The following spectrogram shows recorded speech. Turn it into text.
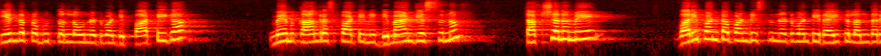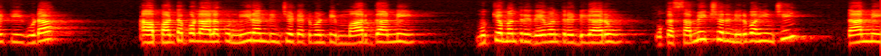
కేంద్ర ప్రభుత్వంలో ఉన్నటువంటి పార్టీగా మేము కాంగ్రెస్ పార్టీని డిమాండ్ చేస్తున్నాం. తక్షణమే వరి పంట పండిస్తున్నటువంటి రైతులందరికీ కూడా ఆ పంట పొలాలకు నీరందించేటటువంటి మార్గాన్ని ముఖ్యమంత్రి రేవంత్ రెడ్డి గారు ఒక సమీక్షను నిర్వహించి దాన్ని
